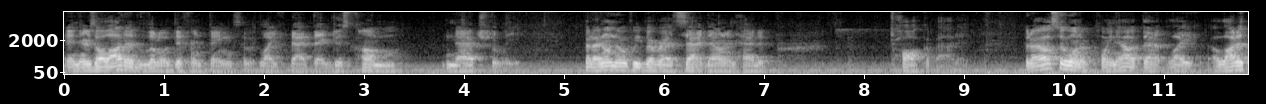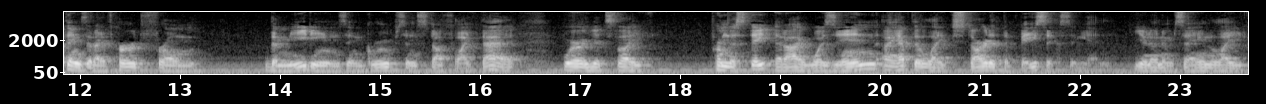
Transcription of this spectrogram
And there's a lot of little different things like that that just come naturally. But I don't know if we've ever had sat down and had to talk about it. But I also want to point out that like a lot of things that I've heard from the meetings and groups and stuff like that, where it's like from the state that I was in, I have to like start at the basics again. You know what I'm saying? Like,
